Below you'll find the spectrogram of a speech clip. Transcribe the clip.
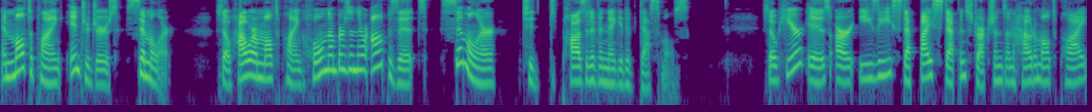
and multiplying integers similar. So how we're multiplying whole numbers and their opposites similar to positive and negative decimals. So here is our easy step-by-step -step instructions on how to multiply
